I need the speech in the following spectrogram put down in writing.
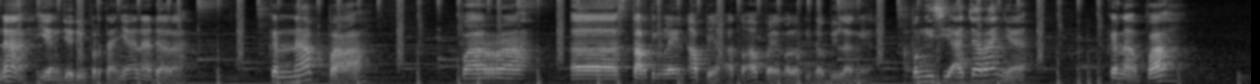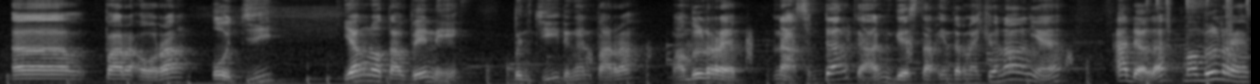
Nah, yang jadi pertanyaan adalah kenapa para uh, starting line up ya atau apa ya kalau kita bilang ya pengisi acaranya kenapa uh, para orang OG yang notabene benci dengan para mumble rap. Nah, sedangkan guest star internasionalnya adalah mumble rap.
